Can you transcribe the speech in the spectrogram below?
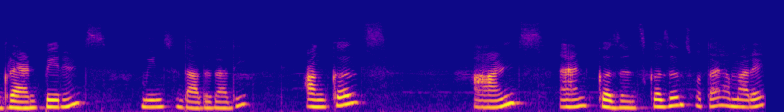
ग्रैंड पेरेंट्स मीन्स दादा दादी uncles aunts and cousins cousins होता है हमारे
